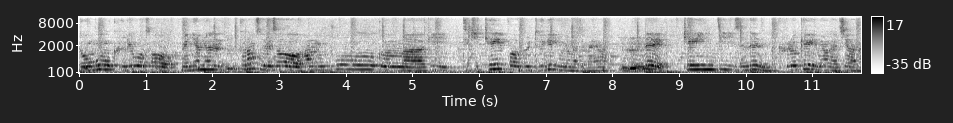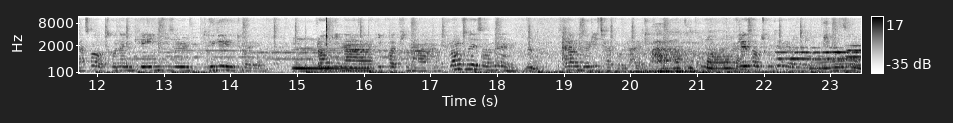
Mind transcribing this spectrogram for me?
너무 그리워서 왜냐면 프랑스에서 한국 음악이 특히 K-pop을 되게 유명하잖아요 음. 근데 K-인디즈는 그렇게 유명하지 않아서 저는 K-인디즈를 되게 좋아해요 음. 락이나 힙합이나 프랑스에서는 음. 사람들이 잘 몰라요 아 그렇구나. 그래서 싶었어요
